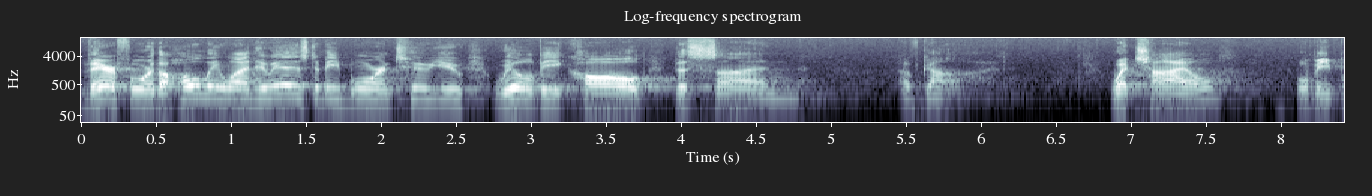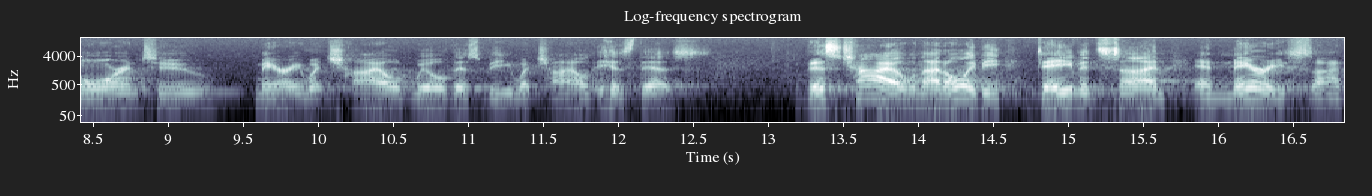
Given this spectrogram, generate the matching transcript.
Therefore, the Holy One who is to be born to you will be called the Son of God. What child will be born to Mary? What child will this be? What child is this? This child will not only be David's son and Mary's son,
